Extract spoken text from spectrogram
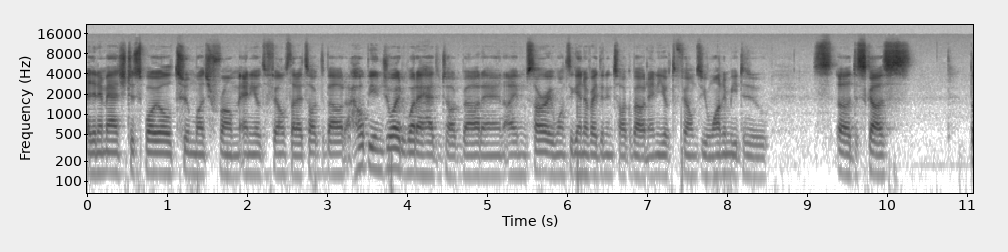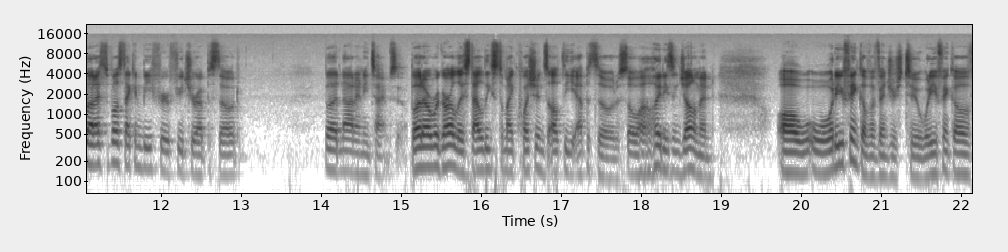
I didn't manage to spoil too much from any of the films that I talked about. I hope you enjoyed what I had to talk about, and I'm sorry once again if I didn't talk about any of the films you wanted me to uh, discuss. But I suppose that can be for a future episode but not anytime soon. But uh, regardless, that leads to my questions of the episode. So, uh, ladies and gentlemen, uh, what do you think of Avengers 2? What do you think of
